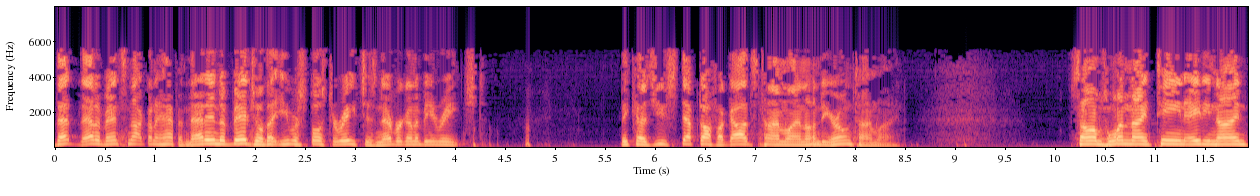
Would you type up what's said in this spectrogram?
that, that, event's not going to happen. That individual that you were supposed to reach is never going to be reached. Because you stepped off of God's timeline onto your own timeline. Psalms 119, 89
